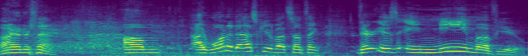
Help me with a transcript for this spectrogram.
I understand. Um, I wanted to ask you about something. There is a meme of you,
